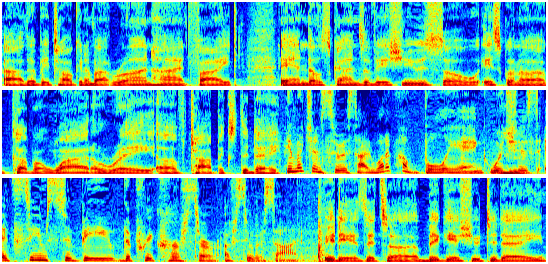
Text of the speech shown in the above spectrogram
Uh, they'll be talking about run, hide, fight, and those kinds of issues. So it's going to cover a wide array of topics today. You mentioned suicide. What about bullying, which Mm-hmm. is, it seems to be the precursor of suicide? It is. It's a big issue today,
